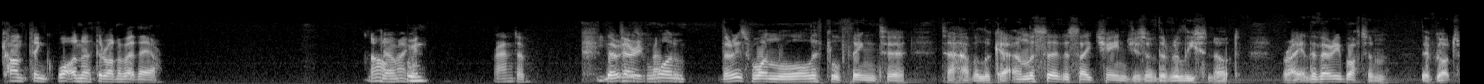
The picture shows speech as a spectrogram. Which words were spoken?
can't think what on earth they're on about there. Oh No, right. I mean, Random. There is Very random. one. There is one little thing to to have a look at on the server side changes of the release note. Right at the very bottom, they've got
